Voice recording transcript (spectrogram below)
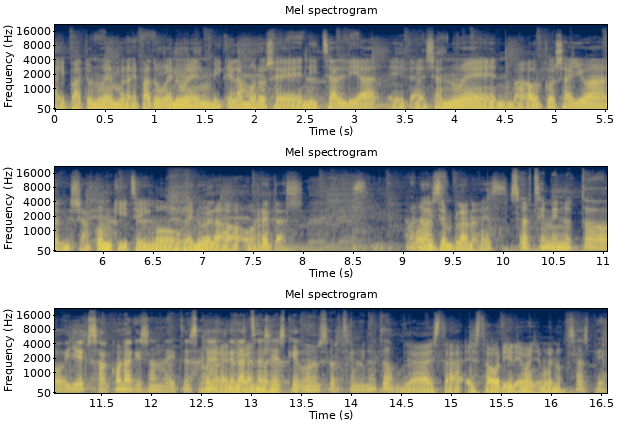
aipatu nuen, bueno, aipatu genuen, Mikel Amorosen hitzaldia eta esan nuen, ba, gaurko saioan sakonki hitz egingo genuela horretaz. Bueno, Hori zen plana, ez? Zortzi minuto hiek sakonak izan daitezke, No, oraindik geratzen noe. zaizkigun zortzi minuto. Ja, ez da, ez da hori ere, baina bueno. Zazpi.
